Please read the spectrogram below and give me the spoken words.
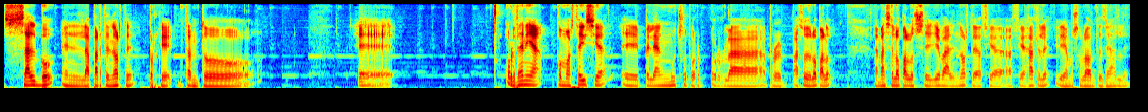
salvo en la parte norte, porque tanto eh, Ordenia como Astasia eh, pelean mucho por, por, la, por el paso del ópalo. Además, el ópalo se lleva al norte hacia, hacia Hatle, que ya hemos hablado antes de Hatle.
